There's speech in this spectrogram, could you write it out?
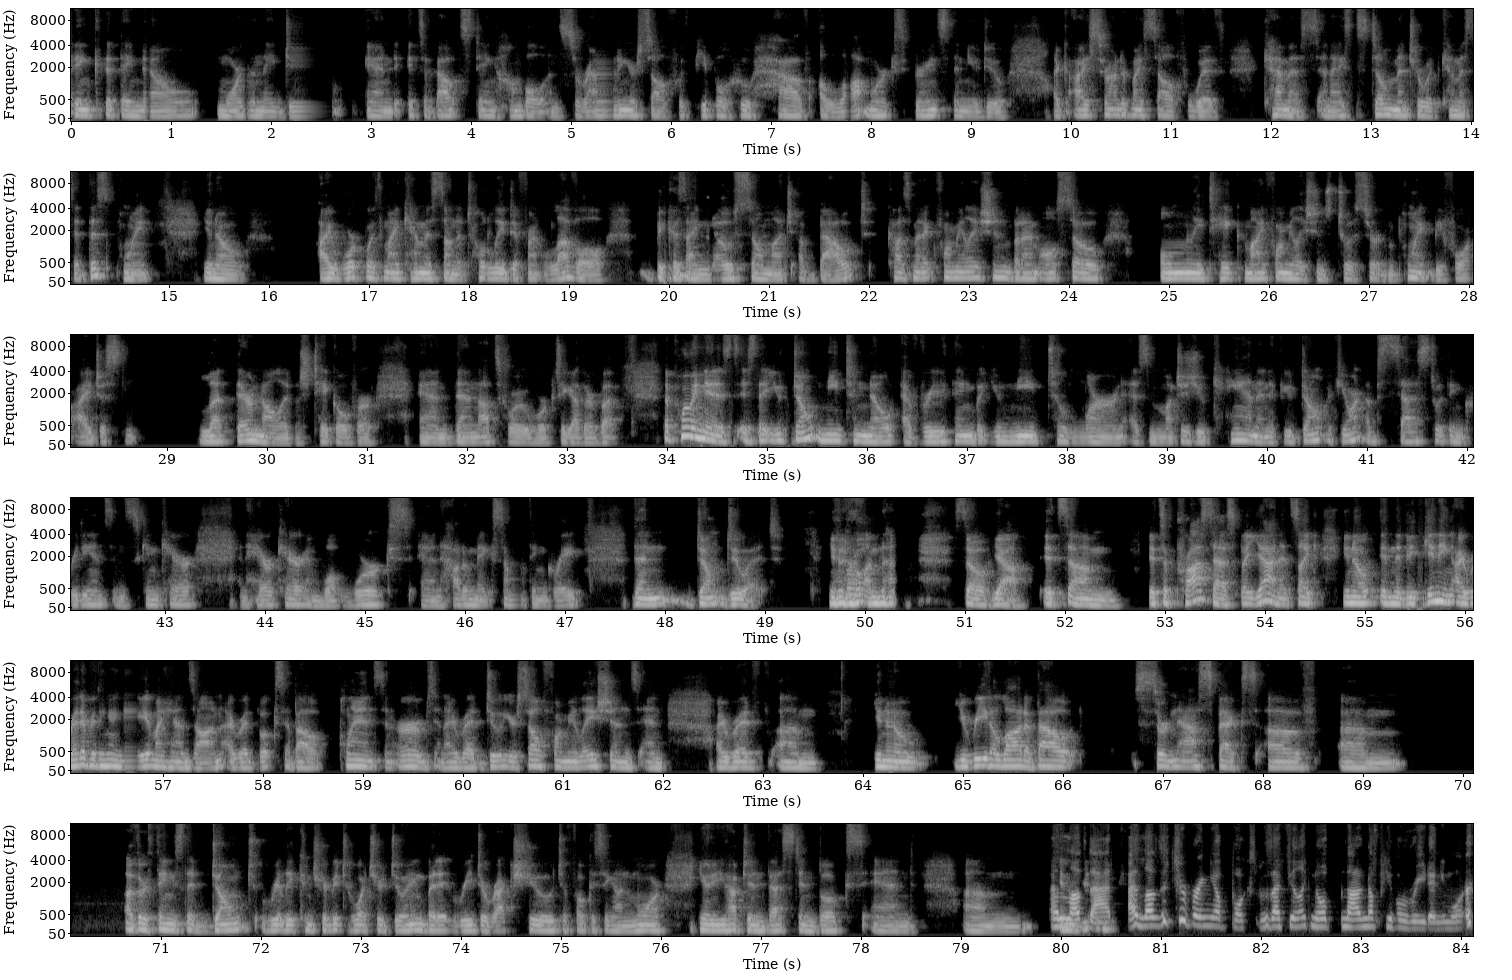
think that they know more than they do. And it's about staying humble and surrounding yourself with people who have a lot more experience than you do. Like I surrounded myself with chemists and I still mentor with chemists at this point. You know, I work with my chemists on a totally different level because mm-hmm. I know so much about cosmetic formulation, but I'm also only take my formulations to a certain point before I just let their knowledge take over and then that's where we work together. But the point is is that you don't need to know everything but you need to learn as much as you can. And if you don't if you aren't obsessed with ingredients and skincare and hair care and what works and how to make something great then don't do it. You know right. i'm not so yeah it's um it's a process but yeah and it's like you know in the beginning i read everything i could get my hands on. I read books about plants and herbs and i read do it yourself formulations and i read um, you know you read a lot about certain aspects of um, other things that don't really contribute to what you're doing but it redirects you to focusing on more you know you have to invest in books and um, I love that. I love that you're bringing up books because I feel like no, not enough people read anymore. so.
